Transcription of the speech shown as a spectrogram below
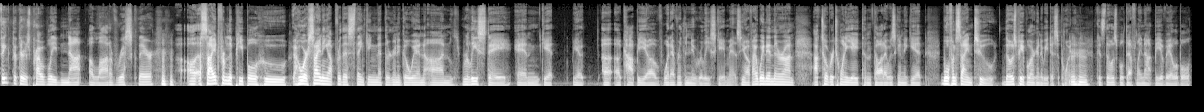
think that there's probably not a lot of risk there, uh, aside from the people who who are signing up for this thinking that they're going to go in on release day and get you know a, a, copy of whatever the new release game is. You know, if I went in there on October 28th and thought I was going to get Wolfenstein 2, those people are going to be disappointed because mm-hmm. those will definitely not be available.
